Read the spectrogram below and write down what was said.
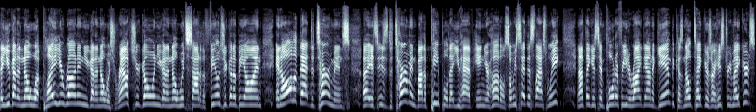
that you got to know what play you're running, you got to know which route you're going, you got to know which side of the field you're going to be on, and all of that determines uh, it's, determined by the people that you have in your huddle. So we said this last week, and I think it's important for you to write down again because note takers are history makers,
